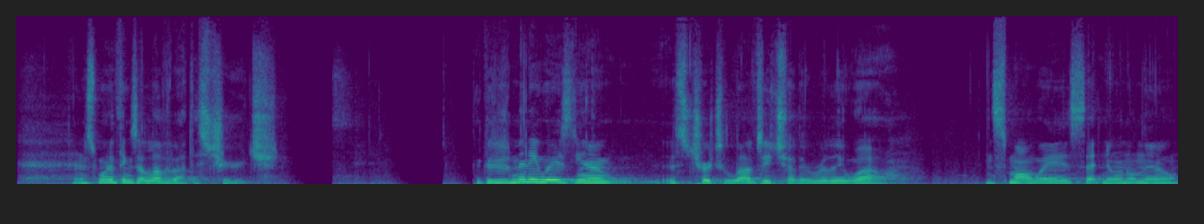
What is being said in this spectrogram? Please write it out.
And it's one of the things I love about this church. Because there's many ways, you know, this church loves each other really well. In small ways that no one will know.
